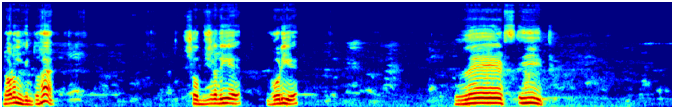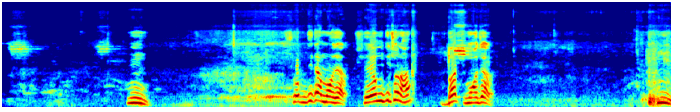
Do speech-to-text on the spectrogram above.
নরম কিন্তু হ্যাঁ? সবজিটা দিয়ে ভরিয়ে লেটস ইট হুম। সবজিটা মজার। সেরকম কিছু না বাট মজার। হুম।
